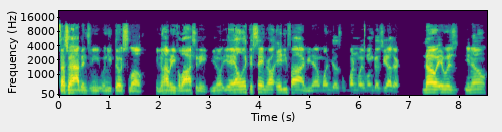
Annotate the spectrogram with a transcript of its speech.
That's what happens when you when you throw slow. You don't have any velocity. You know, they all look the same. They're all 85. You know, one goes one way, one goes the other. No, it was you know,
